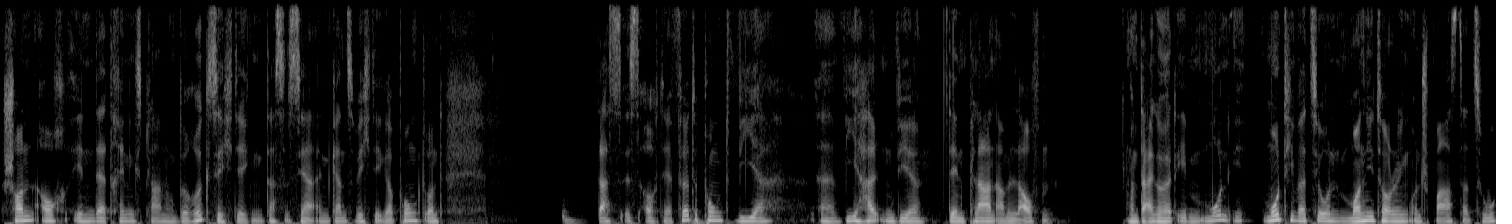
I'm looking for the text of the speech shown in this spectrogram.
schon auch in der Trainingsplanung berücksichtigen. Das ist ja ein ganz wichtiger Punkt und das ist auch der vierte Punkt. Wir, äh, wie halten wir den Plan am Laufen? Und da gehört eben Motivation, Monitoring und Spaß dazu.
